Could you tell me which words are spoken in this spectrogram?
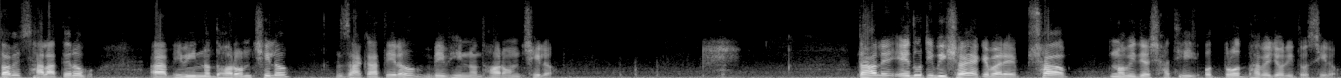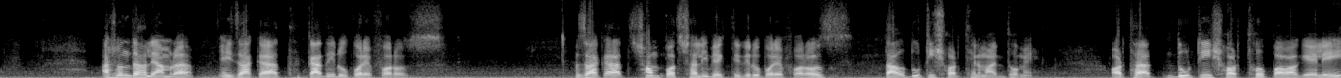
তবে সালাতেরও বিভিন্ন ধরন ছিল জাকাতেরও বিভিন্ন ধরন ছিল। তাহলে এ দুটি বিষয় একেবারে সব নবীদের সাথে ওতপ্রোতভাবে জড়িত ছিল। আসুন তাহলে আমরা এই জাকাত কাদের উপরে ফরজ? জাকাত সম্পদশালী ব্যক্তিদের উপরে ফরজ, তাও দুটি শর্তের মাধ্যমে। অর্থাৎ দুটি শর্ত পাওয়া গেলেই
